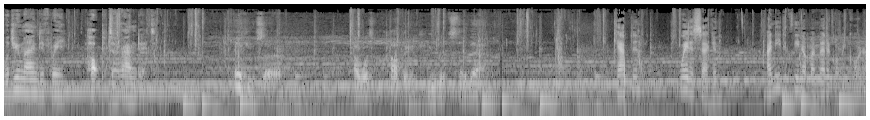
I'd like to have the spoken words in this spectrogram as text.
would you mind if we hopped around it? Thank you, sir. I was hoping you would say that. Captain, wait a second. I need to clean up my medical recorder.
